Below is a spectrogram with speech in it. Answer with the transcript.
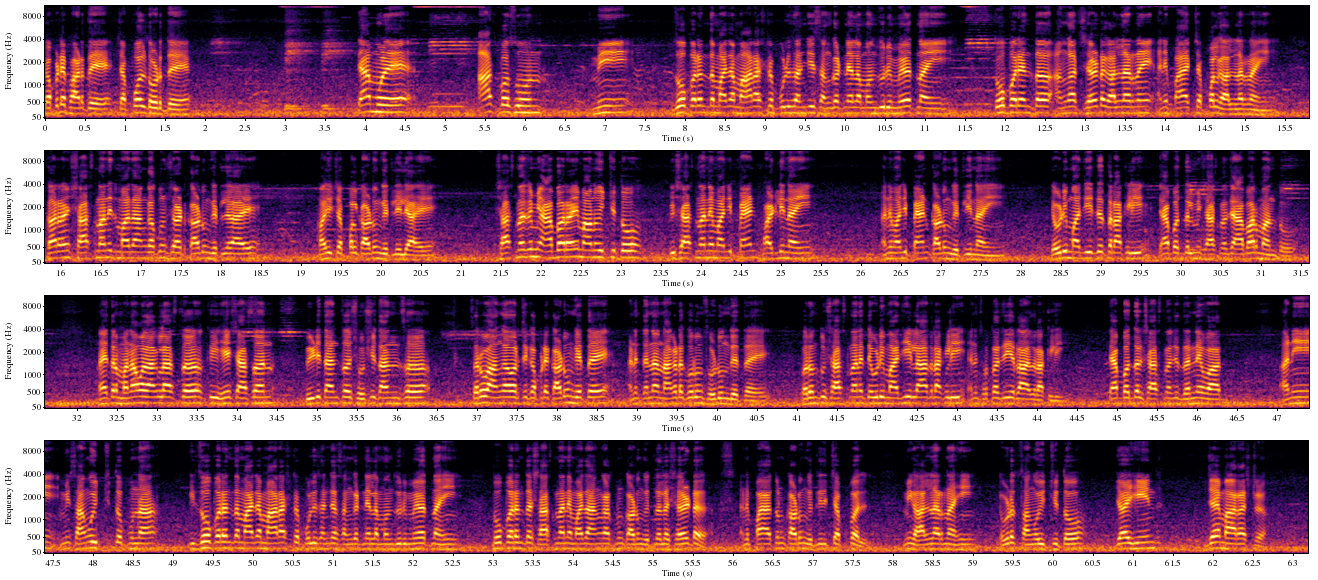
कपडे फाडते चप्पल तोडते. त्यामुळे आजपासून मी जोपर्यंत माझ्या महाराष्ट्र पोलिसांची संघटनेला मंजुरी मिळत नाही तोपर्यंत अंगात शर्ट घालणार नाही आणि पायात चप्पल घालणार नाही. कारण शासनानेच माझ्या अंगातून शर्ट काढून घेतलेला आहे. माझी चप्पल काढून घेतलेली आहे. शासनाचे मी आभारही मानू इच्छितो की शासनाने माझी पॅन्ट फाडली नाही. आणि माझी पॅन्ट काढून घेतली नाही. तेवढी माझी इज्जत राखली त्याबद्दल मी शासनाचे आभार मानतो. नाहीतर म्हणावं लागलं असतं की हे शासन पीडितांचं शोषितांचं सर्व अंगावरचे कपडे काढून घेतं आहे आणि त्यांना नागडं करून सोडून देतं आहे परंतु शासनाने तेवढी माझी लाज राखली आणि स्वतःचीही लाज राखली. त्याबद्दल शासनाचे धन्यवाद. आणि मी सांगू इच्छितो पुन्हा की जोपर्यंत माझ्या महाराष्ट्र पोलिसांच्या संघटनेला मंजुरी मिळत नाही तोपर्यंत शासनाने माझ्या अंगातून काढून घेतलेलं शर्ट आणि पायातून काढून घेतलेली चप्पल मी घालणार नाही एवढंच सांगू इच्छितो. जय हिंद जय महाराष्ट्र.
